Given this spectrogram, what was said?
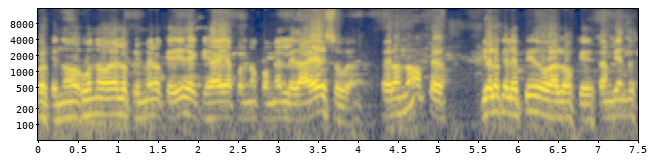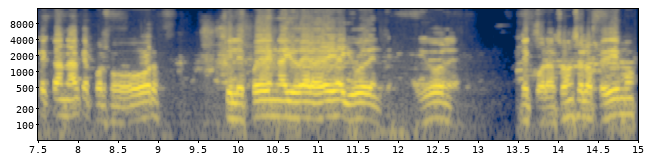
Porque no, uno es lo primero que dice que a ella por no comer le da eso. Pero no, pero yo lo que le pido a los que están viendo este canal, que por favor, si le pueden ayudar a ella, ayúdenle, ayúdenle. De corazón se lo pedimos.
